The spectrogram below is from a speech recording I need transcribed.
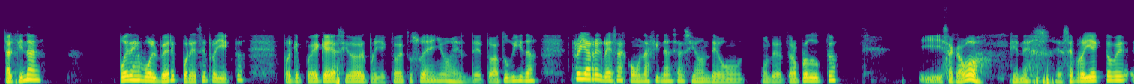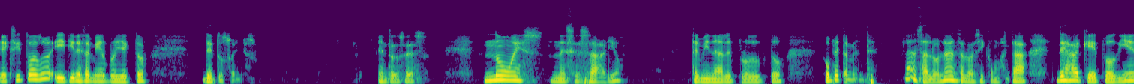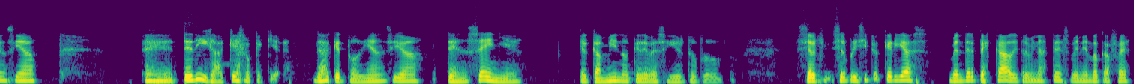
Al final, puedes volver por ese proyecto, porque puede que haya sido el proyecto de tus sueños, el de toda tu vida, pero ya regresas con una financiación de, un, de otro producto y se acabó. Tienes ese proyecto exitoso y tienes también el proyecto de tus sueños. Entonces, no es necesario terminar el producto completamente. Lánzalo, lánzalo así como está. Deja que tu audiencia eh, te diga qué es lo que quiere. Deja que tu audiencia te enseñe el camino que debe seguir tu producto. Si al, principio querías vender pescado y terminaste vendiendo café,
